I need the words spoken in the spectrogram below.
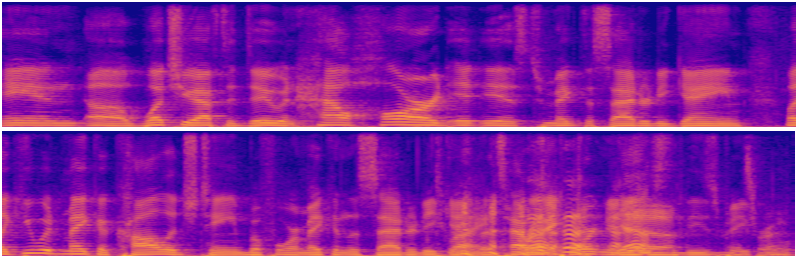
and uh, what you have to do and how hard it is to make the Saturday game. Like you would make a college team before making the Saturday game. Right. That's how Right. important it is Yeah. to these That's people. right.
